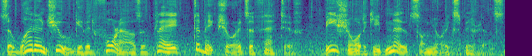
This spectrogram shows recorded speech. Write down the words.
So why don't you give it four hours of play to make sure it's effective? Be sure to keep notes on your experience.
